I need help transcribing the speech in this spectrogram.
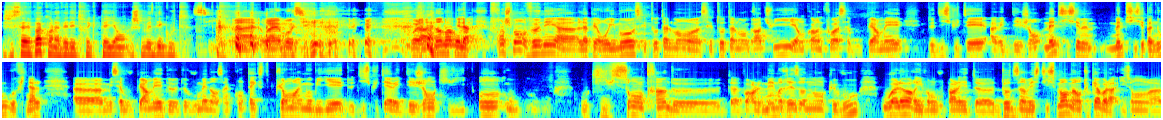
Je savais pas qu'on avait des trucs payants, je me dégoûte. Si, ouais, moi aussi. voilà, non, non, mais là, franchement, venez à l'apéro IMO, c'est totalement, euh, c'est totalement gratuit et encore une fois, ça vous permet de discuter avec des gens, même si c'est même, même si c'est pas nous au final, euh, mais ça vous permet de, vous mettre dans un contexte purement immobilier, de discuter avec des gens qui ont ou, ou qui sont en train d'avoir le même raisonnement que vous, ou alors ils vont vous parler d'autres investissements, mais en tout cas, voilà, ils ont euh,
